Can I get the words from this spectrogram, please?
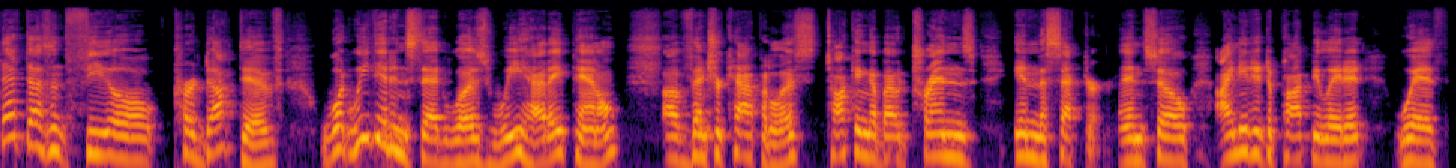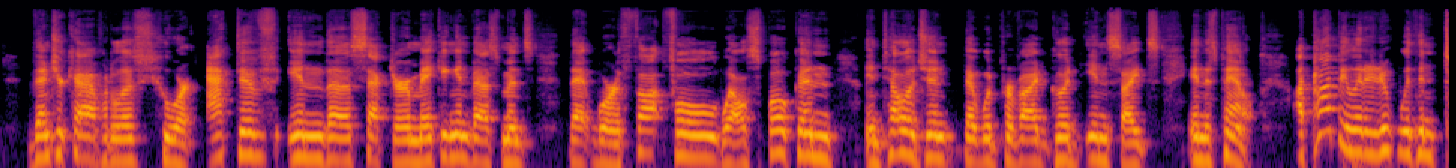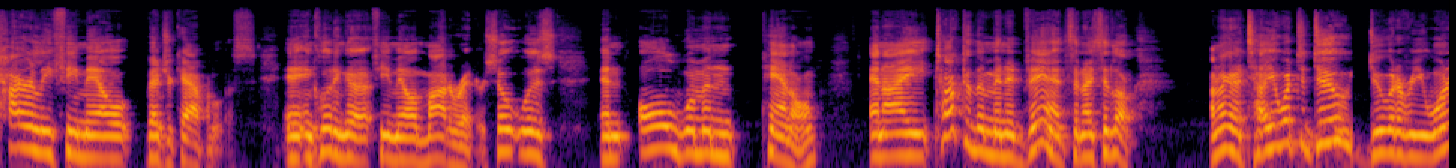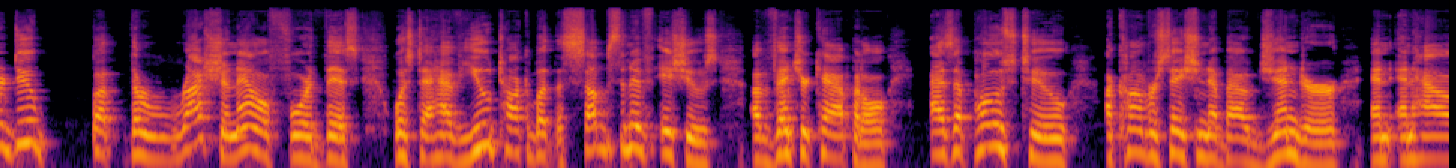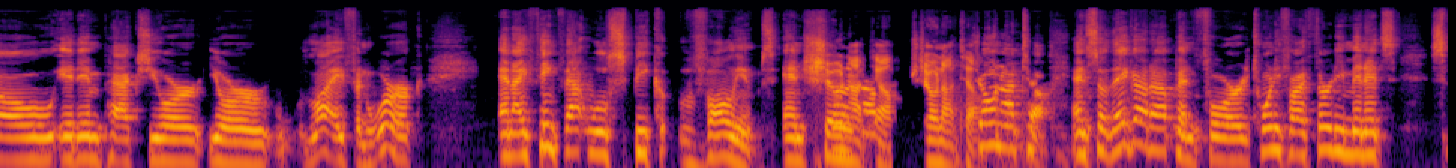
that doesn't feel productive. What we did instead was we had a panel of venture capitalists talking about trends in the sector. And so I needed to populate it with venture capitalists who are active in the sector, making investments that were thoughtful, well spoken, intelligent, that would provide good insights in this panel. I populated it with entirely female venture capitalists, including a female moderator. So it was an all woman panel. And I talked to them in advance and I said, look, I'm not going to tell you what to do. Do whatever you want to do, but the rationale for this was to have you talk about the substantive issues of venture capital as opposed to a conversation about gender and, and how it impacts your your life and work. And I think that will speak volumes. And show sure not tell. Show not tell. Show not tell. And so they got up and for 25, 30 minutes,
